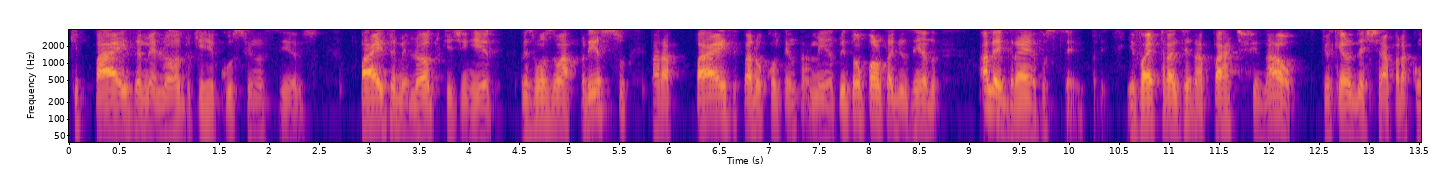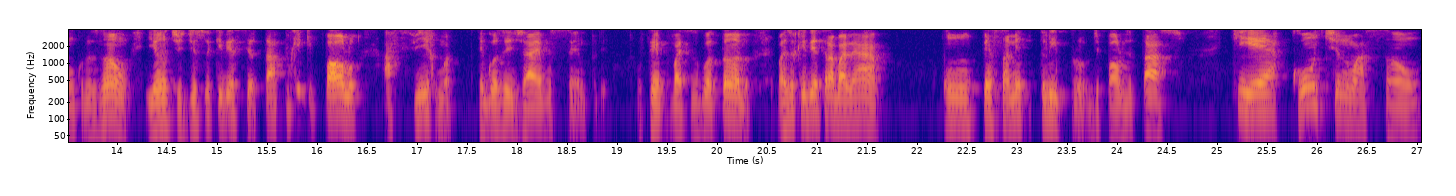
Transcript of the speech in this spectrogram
que paz é melhor do que recursos financeiros, paz é melhor do que dinheiro. Meus irmãos, não há preço para a paz e para o contentamento. Então, Paulo está dizendo: alegrai-vos sempre. E vai trazer na parte final que eu quero deixar para a conclusão, e antes disso eu queria citar por que, que Paulo afirma regozijai-vos sempre. O tempo vai se esgotando, mas eu queria trabalhar um pensamento triplo de Paulo de Tasso, que é a continuação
